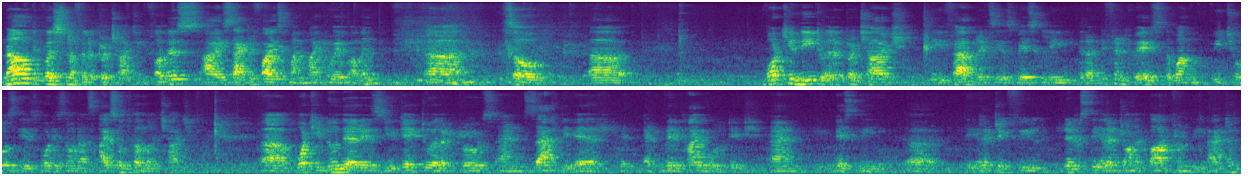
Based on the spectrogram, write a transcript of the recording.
Now the question of electrocharging. For this, I sacrificed my microwave oven. Uh, so uh, what you need to electrocharge the fabrics is basically, there are different ways. The one we chose is what is known as isothermal charging. Uh, what you do there is you take two electrodes and zap the air at, very high voltage and basically uh, the electric field rips the electron apart from the atom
